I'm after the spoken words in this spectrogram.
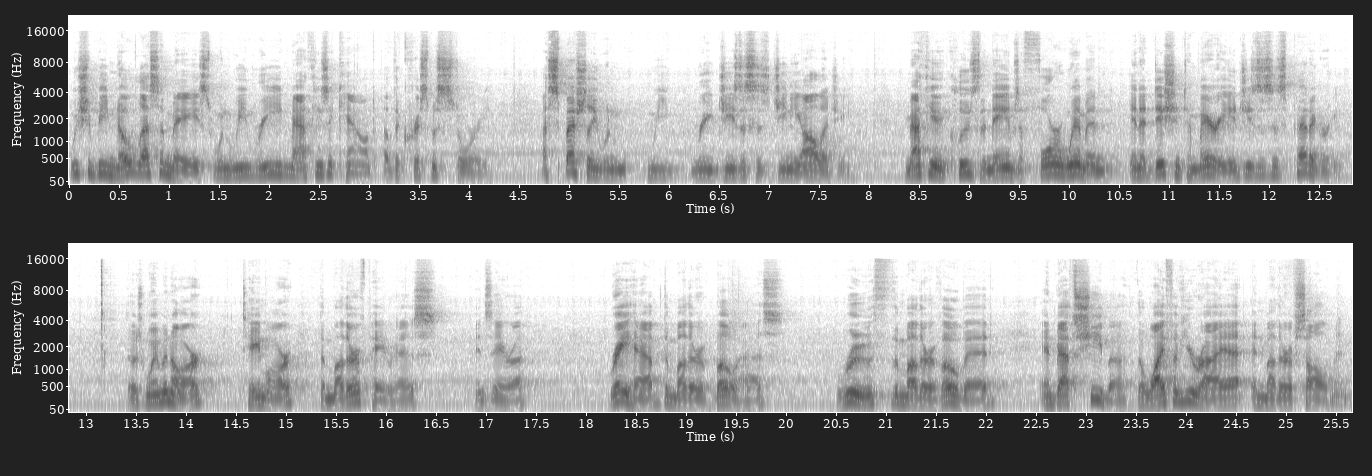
We should be no less amazed when we read Matthew's account of the Christmas story, especially when we read Jesus' genealogy. Matthew includes the names of four women in addition to Mary in Jesus' pedigree. Those women are Tamar, the mother of Perez, and Zerah, Rahab, the mother of Boaz, Ruth, the mother of Obed, and Bathsheba, the wife of Uriah and mother of Solomon.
